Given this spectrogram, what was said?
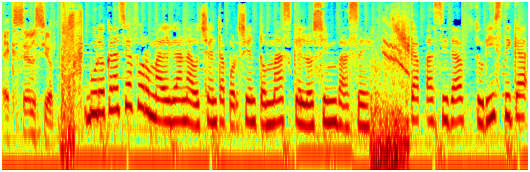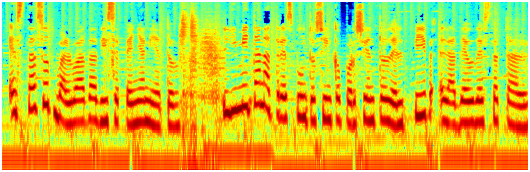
Excelsior. Burocracia formal gana 80% más que los sin base. Capacidad turística está subvaluada, dice Peña Nieto. Limitan a 3.5% del PIB la deuda estatal.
